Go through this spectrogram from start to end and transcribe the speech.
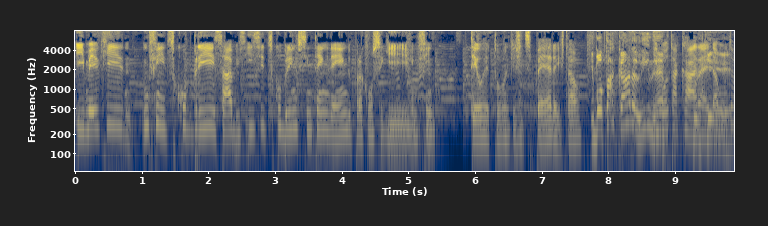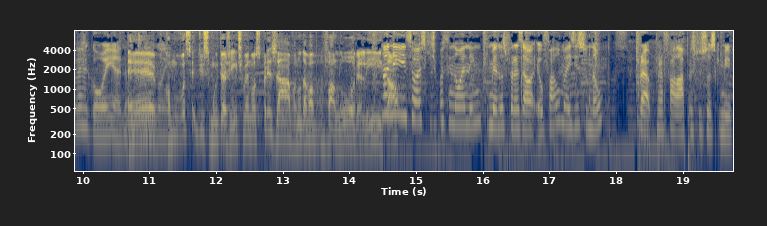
E meio que, enfim, descobrir, sabe? Ir se descobrindo, se entendendo pra conseguir, enfim, ter o retorno que a gente espera e tal. E botar a cara ali, né? E botar a cara, Porque e dá muita vergonha, dá muita É, vergonha. como você disse, muita gente menosprezava, não dava valor ali e Não é tal. nem isso, eu acho que, tipo assim, não é nem menosprezar. Eu falo mais isso não pra, pra falar pras pessoas que me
